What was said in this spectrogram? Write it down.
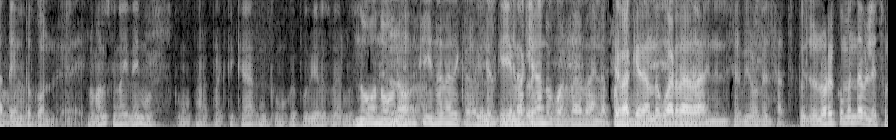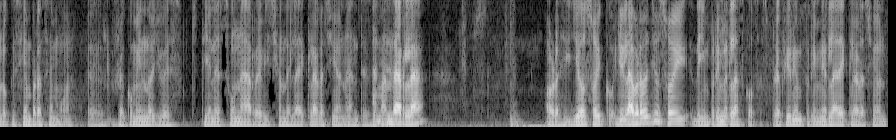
atento formatos. con... eh, Lo malo es que no hay demos como para practicar ni como que pudieras verlos. No, no, No, tienes que llenar la declaración tienes que y se va quedando guardada en la Se va quedando de- guardada. en, la- en el servidor del SAT. Pues lo, lo recomendable es, o lo que siempre hacemos, eh, recomiendo yo es, pues, tienes una revisión de la declaración antes de Antes. mandarla. pues, ahora sí, yo soy, co- yo, la verdad yo soy de imprimir las cosas. Prefiero imprimir la declaración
